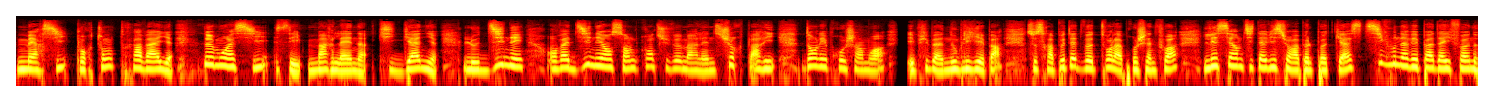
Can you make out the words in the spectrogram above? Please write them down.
Merci pour ton travail. Ce mois-ci, c'est Marlène qui gagne le dîner. On va dîner ensemble quand tu veux, Marlène, sur Paris dans les prochains mois. Et puis, bah, n'oubliez pas, ce sera peut-être votre tour la prochaine fois. Laissez un petit avis sur Apple Podcast. Si vous n'avez pas d'iPhone,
